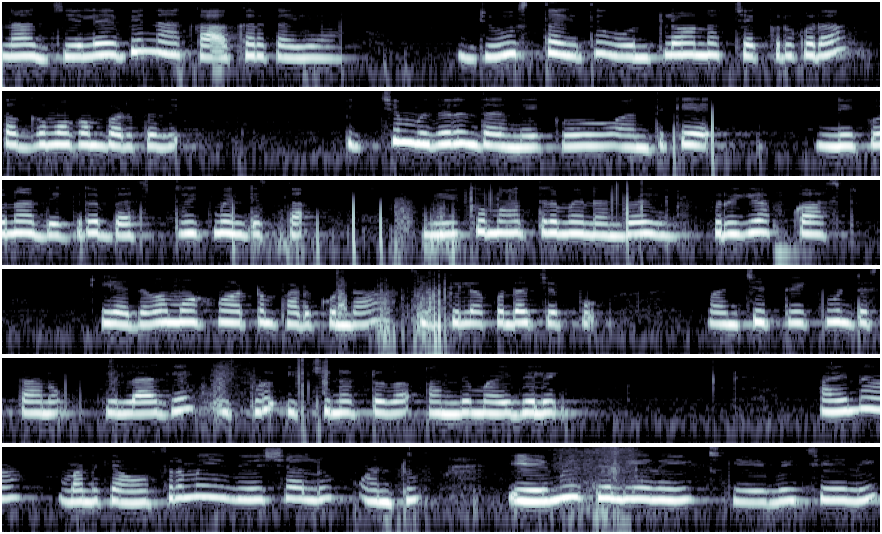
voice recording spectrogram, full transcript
నా జిలేబీ నా కాకరకాయ. జ్యూస్ తాగితే ఒంట్లో ఉన్న చక్కెర కూడా తగ్గుముఖం పడుతుంది. పిచ్చి ముదిరిందా నీకు. అందుకే నీకు నా దగ్గర బెస్ట్ ట్రీట్మెంట్ ఇస్తా. మీకు మాత్రమేనండి. Free of cost. ఎదవ మొహమాటం పడకుండా సిగ్గు లేకుండా చెప్పు. మంచి ట్రీట్మెంట్ ఇస్తాను. ఇలాగే ఇప్పుడు ఇచ్చినట్టుగా అంది మైథిలి. అయినా మనకి అవసరమే ఈ వేషాలు అంటూ ఏమీ తెలియని ఏమీ చేయని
